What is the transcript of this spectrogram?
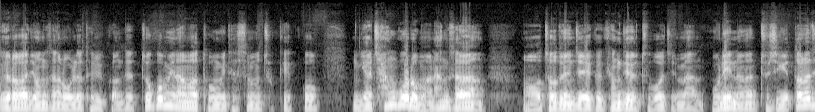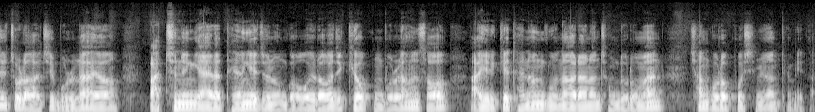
여러 가지 영상을 올려드릴 건데 조금이나마 도움이 됐으면 좋겠고, 그냥 참고로만 항상 어, 저도 이제 그 경제 유튜버지만 우리는 주식이 떨어질지 올라갈지 몰라요. 맞추는 게 아니라 대응해 주는 거고 여러 가지 기업 공부를 하면서 아, 이렇게 되는구나라는 정도로만 참고로 보시면 됩니다.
